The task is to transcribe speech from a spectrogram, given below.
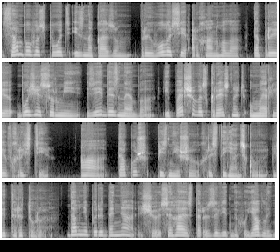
Сам Бог Господь із наказом при голосі Архангела та при Божій сурмі зійде з неба і перше воскреснуть умерлі в Христі, а також пізнішою християнською літературою. Давнє передання, що сягає старозавітних уявлень,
